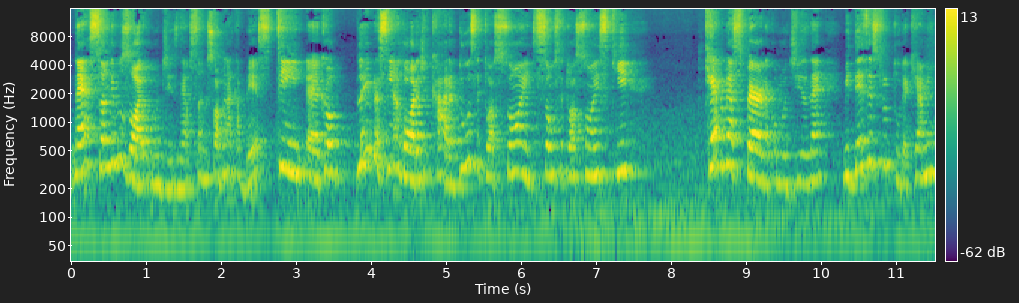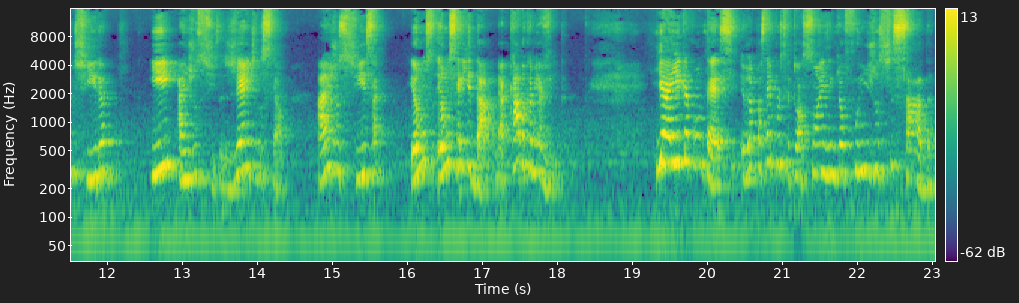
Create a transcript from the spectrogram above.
né? Sangue nos olhos, como diz, né? O sangue sobe na cabeça. Sim, é, que eu lembro assim agora de cara, duas situações são situações que quebram minhas pernas, como diz, né? Me desestrutura, que é a mentira e a injustiça. Gente do céu, a injustiça, eu não, eu não sei lidar, acaba com a minha vida. E aí o que acontece? Eu já passei por situações em que eu fui injustiçada.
